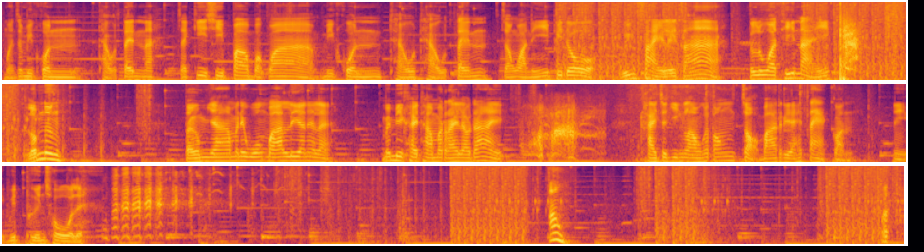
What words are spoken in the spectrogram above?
เหมือนจะมีคนแถวเต็นนะแจ็คกี้ชีเป้าบอกว่ามีคนแถวแถวเต็นจังหวะนี้พี่โดวิ่งใส่เลยจ้ากลัวที่ไหนล้มหนึ่งเติมยามาในวงบาเรียนี่แหละ ไม่มีใครทำอะไรเราได้ ใครจะยิงเราก็ต้องเจาะบาเรียให้แตกก่อน นี่วิดพื้นโชว์เลย เอ้าปะโท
